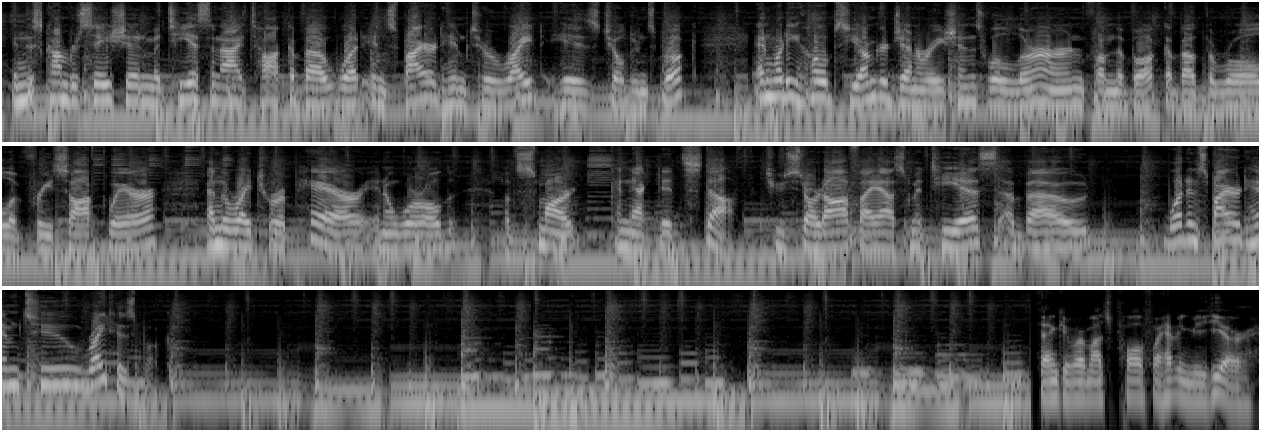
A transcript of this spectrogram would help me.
In this conversation, Matthias and I talk about what inspired him to write his children's book and what he hopes younger generations will learn from the book about the role of free software and the right to repair in a world of smart, connected stuff. To start off, I asked Matthias about what inspired him to write his book. Thank you very much, Paul, for having me here.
